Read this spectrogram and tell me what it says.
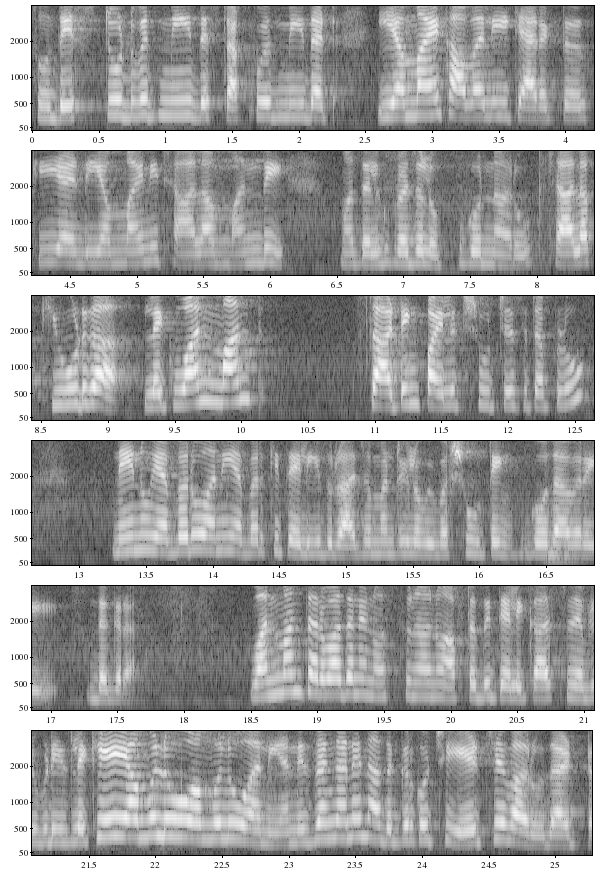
so they stood with me they stuck with me that ఈ అమ్మాయి కావాలి ఈ క్యారెక్టర్కి అండ్ ఈ అమ్మాయిని చాలా మంది మా తెలుగు ప్రజలు ఒప్పుకున్నారు. చాలా క్యూట్గా like one month starting pilot shoot చేసేటప్పుడు నేను ఎవరు అని ఎవరికి తెలియదు రాజమండ్రిలో వివర్ షూటింగ్ గోదావరి దగ్గర. వన్ మంత్ తర్వాత నేను వస్తున్నాను after the telecast everybody is like hey Ammulu Ammulu అని. నిజంగానే నా దగ్గరకు వచ్చి ఏడ్చేవారు దట్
